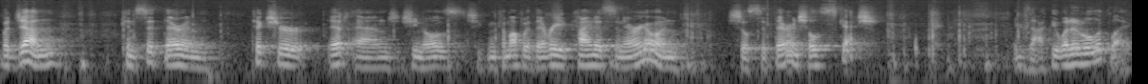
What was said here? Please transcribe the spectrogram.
But Jen can sit there and picture it, and she knows she can come up with every kind of scenario, and she'll sit there and she'll sketch exactly what it'll look like.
